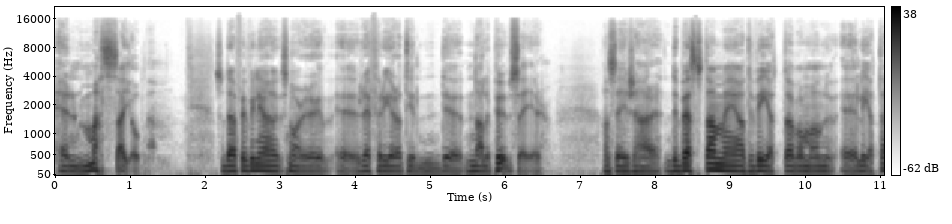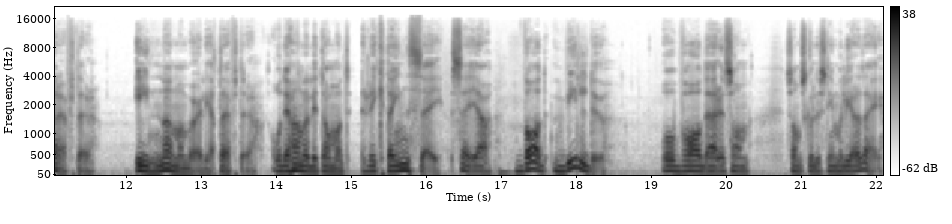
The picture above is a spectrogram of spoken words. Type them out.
En massa jobb. Så därför vill jag snarare eh, referera till det Nalle Puh säger. Han säger så här, det bästa med att veta vad man eh, letar efter innan man börjar leta efter det. Och det handlar lite om att rikta in sig, säga vad vill du? Och vad är det som, som skulle stimulera dig?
